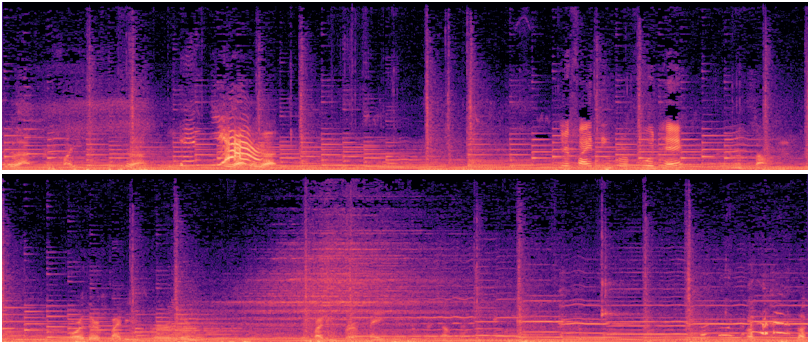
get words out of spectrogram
Look at that. They're fighting. Look at that. Look at that. Look at that. you're fighting for food hey hmm, something. Or they're fighting for they're, they're fighting for a mate Look, look.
